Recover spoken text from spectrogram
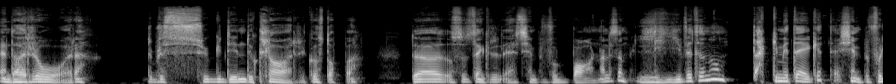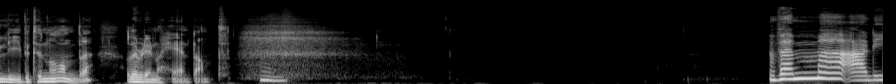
enda råere. Du blir sugd inn, du klarer ikke å stoppe. Du, og så tenker du jeg kjemper for barna, liksom. Livet til noen. Det er ikke mitt eget. Jeg kjemper for livet til noen andre. Og det blir noe helt annet. Hvem eh, er de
